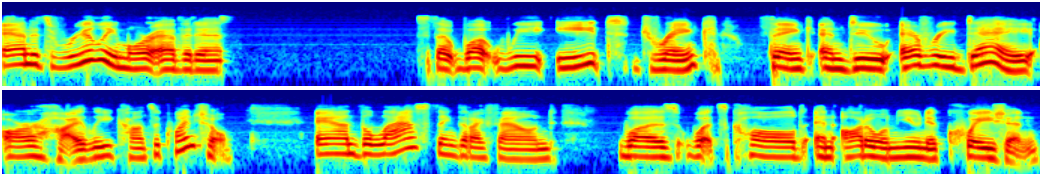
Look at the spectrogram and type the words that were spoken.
And it's really more evidence that what we eat, drink, think, and do every day are highly consequential. And the last thing that I found was what's called an autoimmune equation.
